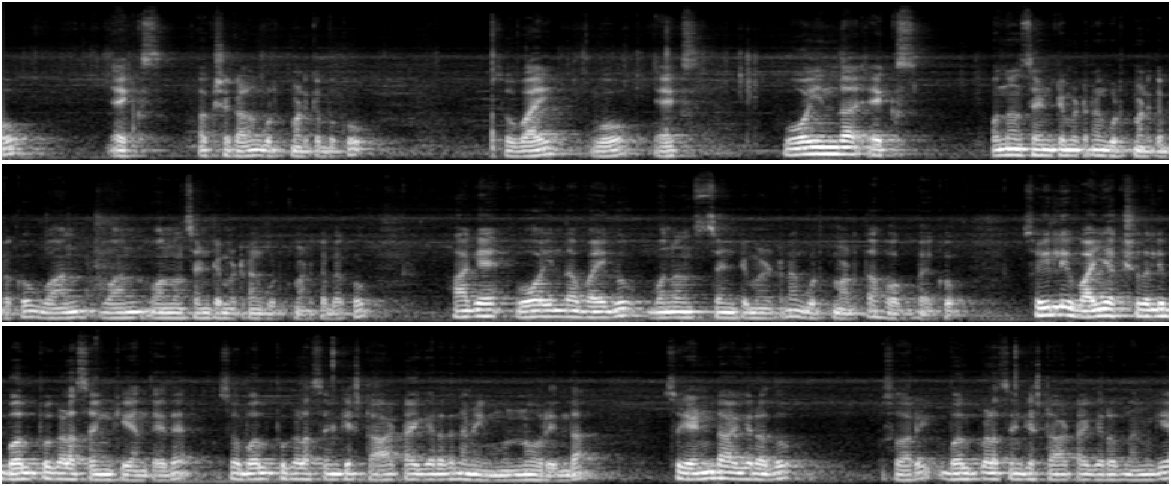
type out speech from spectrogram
ಓ ಎಕ್ಸ್ ಅಕ್ಷಗಳನ್ನು ಗುರುತು ಮಾಡ್ಕೋಬೇಕು. So Y O X O ಇಂದ ಎಕ್ಸ್ ಒಂದೊಂದು ಸೆಂಟಿಮೀಟ್ರನ್ನ ಗುರುತು ಮಾಡ್ಕೋಬೇಕು. ಒನ್ ಒನ್ ಒಂದೊಂದು ಸೆಂಟಿಮೀಟ್ರನ್ನ ಗುರುತು ಮಾಡ್ಕೋಬೇಕು. ಹಾಗೆ ಓ ಇಂದ ವೈಗೂ ಒಂದೊಂದು ಸೆಂಟಿಮೀಟ್ರನ್ನ ಗುರ್ತು ಮಾಡ್ತಾ ಹೋಗಬೇಕು. ಸೊ ಇಲ್ಲಿ ವೈ ಅಕ್ಷದಲ್ಲಿ ಬಲ್ಪ್ಗಳ ಸಂಖ್ಯೆ ಅಂತ ಇದೆ. ಸೊ ಬಲ್ಪ್ಗಳ ಸಂಖ್ಯೆ ಸ್ಟಾರ್ಟ್ ಆಗಿರೋದು ನಮಗೆ ಮುನ್ನೂರಿಂದ. ಸೊ ಎಂಡ್ ಆಗಿರೋದು ಸಾರಿ ಬಲ್ಪ್ಗಳ ಸಂಖ್ಯೆ ಸ್ಟಾರ್ಟ್ ಆಗಿರೋದು ನಮಗೆ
